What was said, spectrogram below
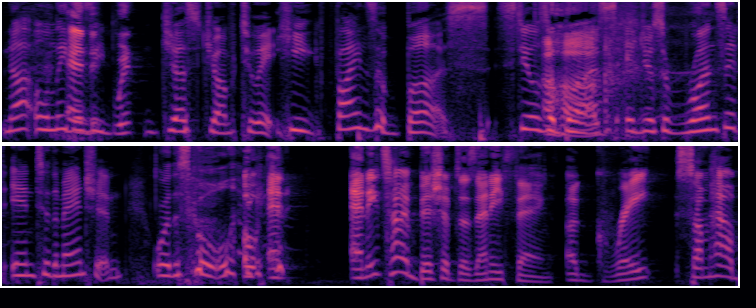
Not only does And he when- just jump to it, he finds a bus, steals a Uh-huh. bus, and just runs it into the mansion or the school. Oh, and anytime Bishop does anything, a great somehow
